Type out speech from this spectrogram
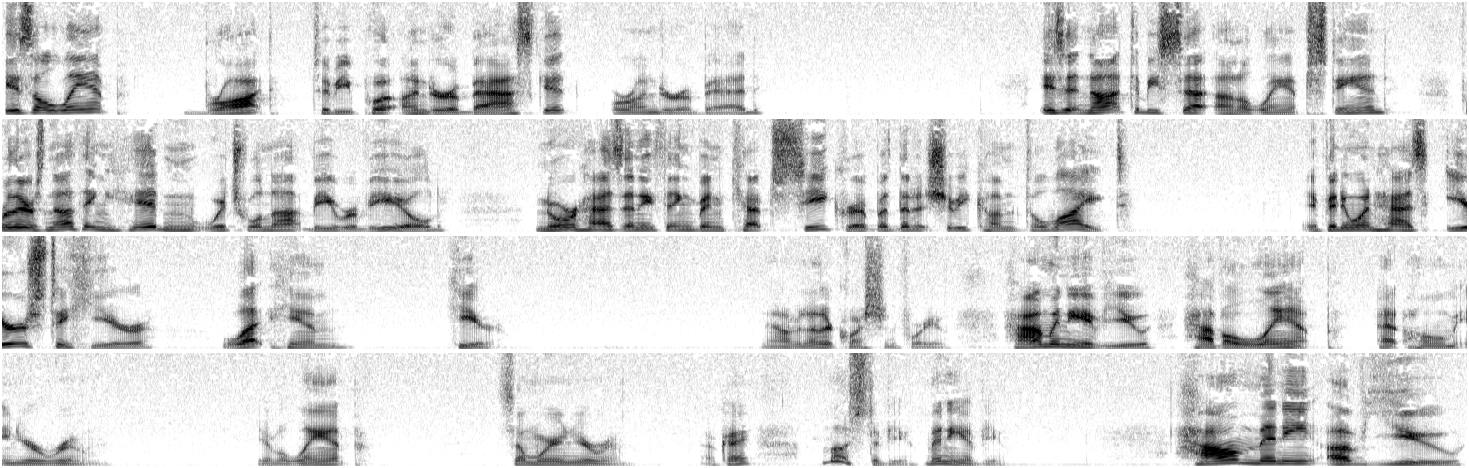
Is a lamp brought to be put under a basket or under a bed? Is it not to be set on a lampstand? For there is nothing hidden which will not be revealed, nor has anything been kept secret, but that it should become to light. If anyone has ears to hear, let him hear. Now, I have another question for you. How many of you have a lamp at home in your room? You have a lamp somewhere in your room, okay? Most of you, many of you. How many of you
